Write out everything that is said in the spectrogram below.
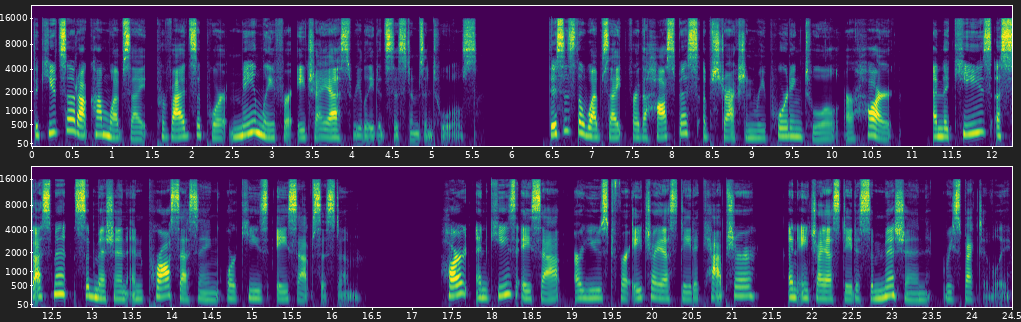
The QTSO.com website provides support mainly for HIS related systems and tools. This is the website for the Hospice Abstraction Reporting Tool, or HART, and the QIES Assessment, Submission, and Processing, or QIES ASAP system. HART and QIES ASAP are used for HIS data capture and HIS data submission, respectively.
